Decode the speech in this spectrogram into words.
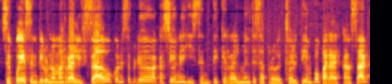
se puede sentir uno más realizado con ese periodo de vacaciones y sentir que realmente se aprovechó el tiempo para descansar,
